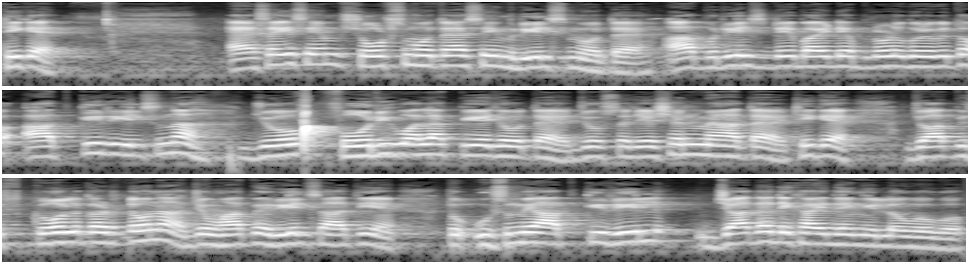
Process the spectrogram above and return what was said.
ठीक है? ऐसा ही सेम शॉर्ट्स में होता है सेम रील्स में होता है। आप reels day by day upload करोगे तो आपकी रील्स ना, जो फोर वाला पेज होता है, जो सजेशन में आता है, ठीक है? जो आप स्क्रॉल करते हो ना, जो वहाँ पे रील्स आती हैं तो उसमें आपकी रील ज़्यादा दिखाई देंगी लोगों को।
